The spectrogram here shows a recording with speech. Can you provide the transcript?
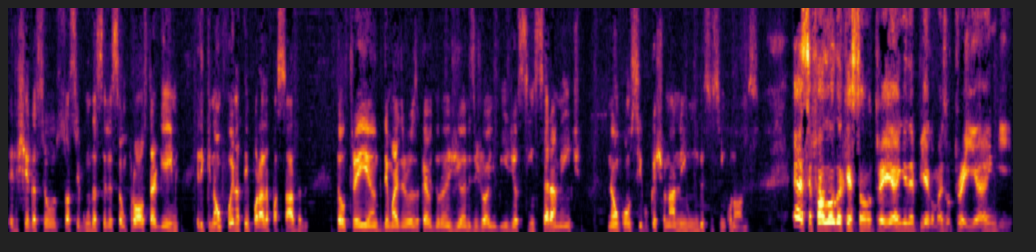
ele chega a seu, sua segunda seleção pro All-Star Game. Ele que não foi na temporada passada, né? Então, Trey Young, DeMar DeRozan, Kevin Durant, Giannis e Joel Embiid, eu sinceramente não consigo questionar nenhum desses cinco nomes. É, você falou da questão do Trey Young, né, Piero? Mas o Trey Young,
